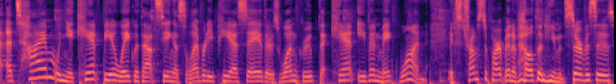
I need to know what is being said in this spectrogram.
At a time when you can't be awake without seeing a celebrity PSA, there's one group that can't even make one. It's Trump's Department of Health and Human Services,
